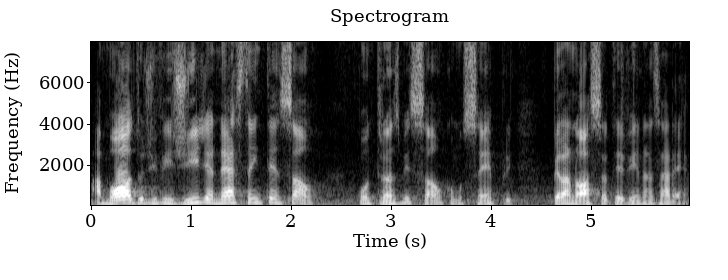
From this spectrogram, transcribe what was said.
a modo de vigília nesta intenção, com transmissão, como sempre, pela nossa TV Nazaré.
